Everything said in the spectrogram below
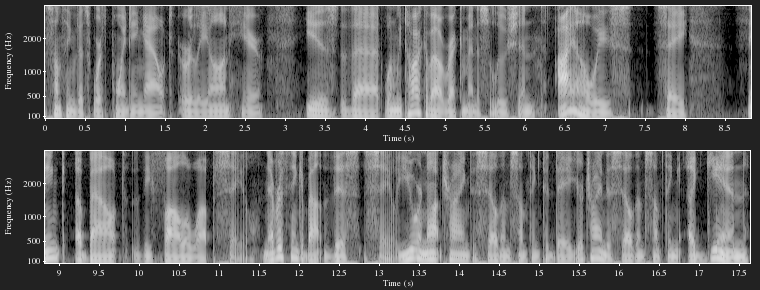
something that's worth pointing out early on here is that when we talk about recommend a solution, I always say think about the follow up sale. Never think about this sale. You are not trying to sell them something today, you're trying to sell them something again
